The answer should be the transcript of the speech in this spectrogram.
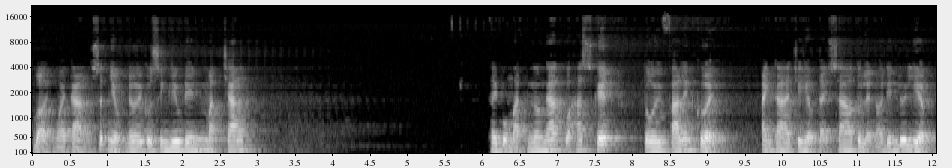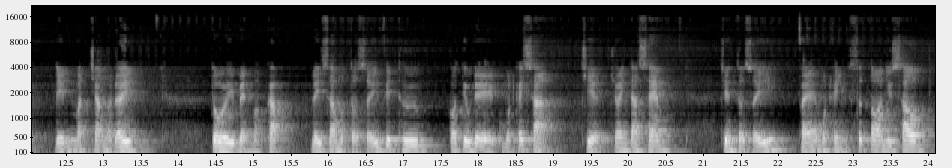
bởi ngoài càng rất nhiều nơi cô sinh lưu đến mặt trăng. Thấy bộ mặt ngơ ngác của Haskett, tôi phá lên cười. Anh ta chưa hiểu tại sao tôi lại nói đến lưỡi liềm, đến mặt trăng ở đây. Tôi bèn mở cặp, lấy ra một tờ giấy viết thư có tiêu đề của một khách sạn, chìa cho anh ta xem. Trên tờ giấy vẽ một hình rất to như sau.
